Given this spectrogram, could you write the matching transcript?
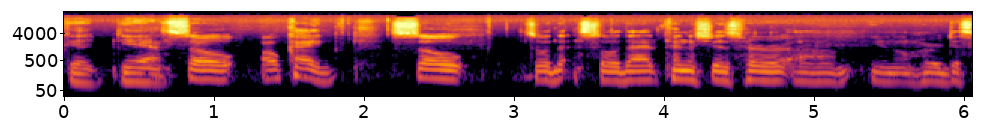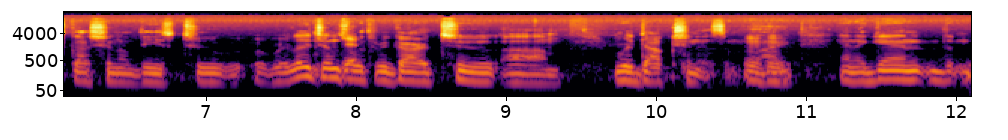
Good. Yeah. So okay. So so that so that finishes her um, you know her discussion of these two religions Yeah. with regard to um, reductionism, Mhm. right? And again, the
